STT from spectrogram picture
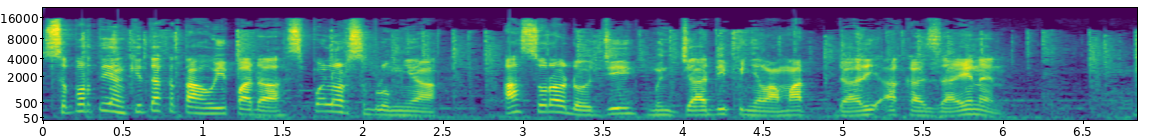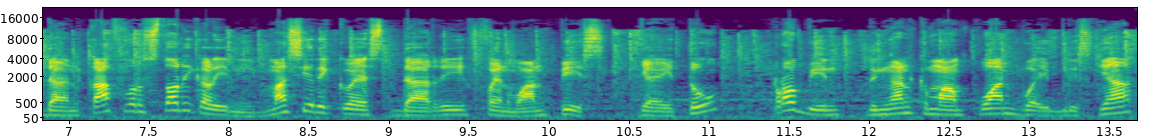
Seperti yang kita ketahui pada spoiler sebelumnya, Asura Doji menjadi penyelamat dari Akazainen. Dan cover story kali ini masih request dari fan One Piece, yaitu Robin dengan kemampuan buah iblisnya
